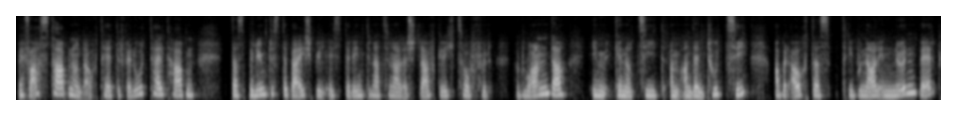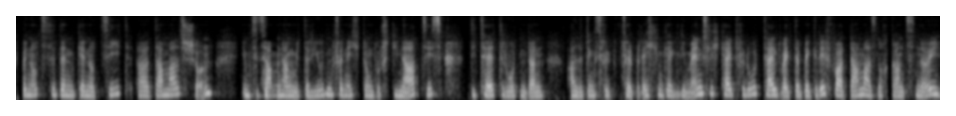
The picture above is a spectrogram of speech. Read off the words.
befasst haben und auch Täter verurteilt haben. Das berühmteste Beispiel ist der Internationale Strafgerichtshof für Ruanda im Genozid an den Tutsi. Aber auch das Tribunal in Nürnberg benutzte den Genozid äh, damals schon im Zusammenhang mit der Judenvernichtung durch die Nazis. Die Täter wurden dann allerdings für Verbrechen gegen die Menschlichkeit verurteilt, weil der Begriff war damals noch ganz neu.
